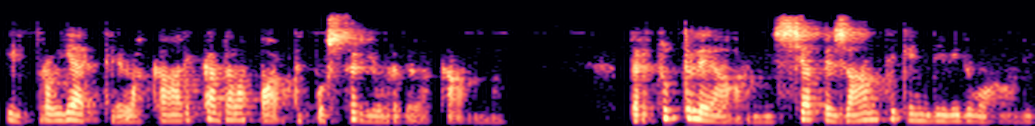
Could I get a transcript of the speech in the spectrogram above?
il proiettile e la carica dalla parte posteriore della canna per tutte le armi, sia pesanti che individuali,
